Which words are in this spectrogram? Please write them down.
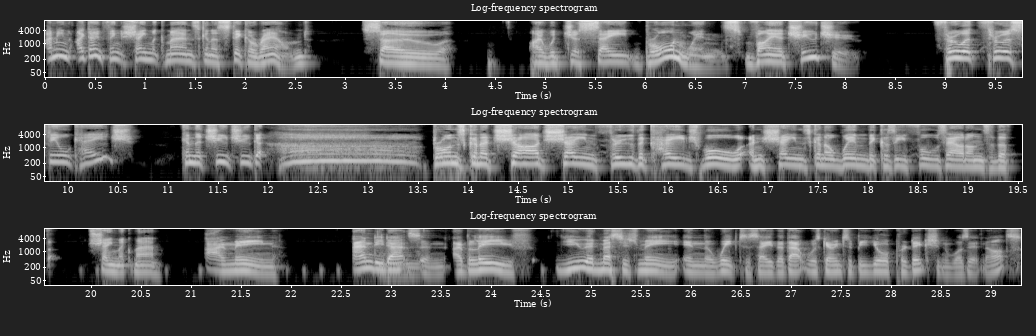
I mean, I don't think Shane McMahon's going to stick around. So I would just say Braun wins via choo choo. Through a, through a steel cage? Can the choo choo go? Braun's going to charge Shane through the cage wall, and Shane's going to win because he falls out onto the Shane McMahon. I mean, Andy hmm. Datson, I believe you had messaged me in the week to say that that was going to be your prediction, was it not?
